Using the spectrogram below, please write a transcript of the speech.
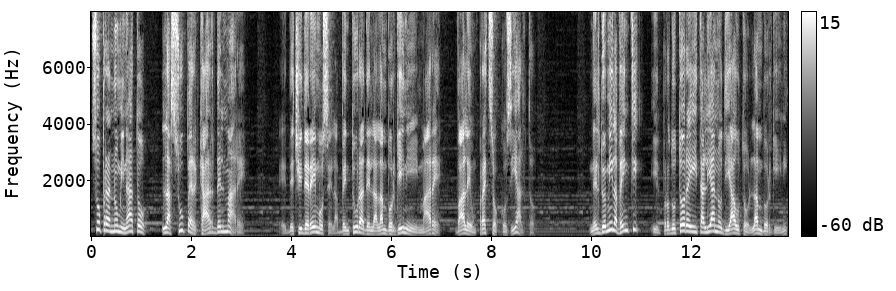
soprannominato la supercar del mare e decideremo se l'avventura della Lamborghini in mare vale un prezzo così alto. Nel 2020 il produttore italiano di auto Lamborghini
